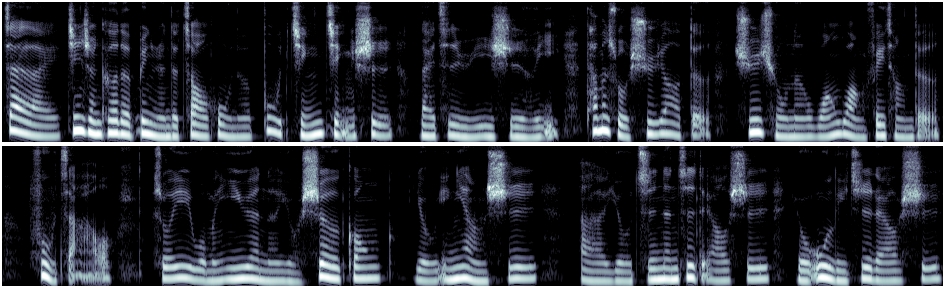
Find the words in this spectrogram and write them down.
再来，精神科的病人的照护呢，不仅仅是来自于医师而已，他们所需要的需求呢，往往非常的。复杂哦，所以我们医院呢有社工、有营养师啊，有职能治疗师、有物理治疗师、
